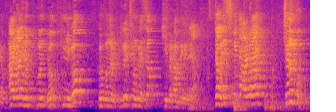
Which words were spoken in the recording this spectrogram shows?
그러니까 RY는 부품은 이 부품이고, 그 부분을 이걸 참고해서 기입을 하면 되겠네요. 자, 어디 있습니까? RY? 전원부.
